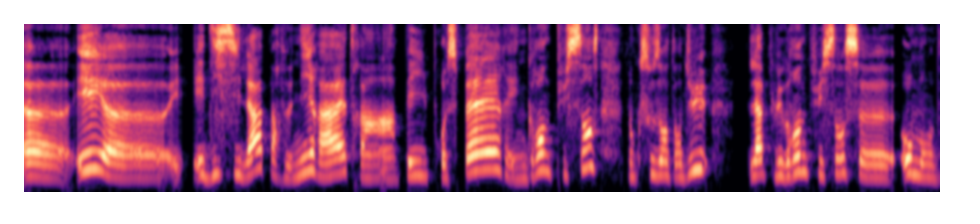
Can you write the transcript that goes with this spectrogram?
euh, et, et d'ici là parvenir à être un, un, pays prospère et une grande puissance. Donc sous-entendu la plus grande puissance au monde.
